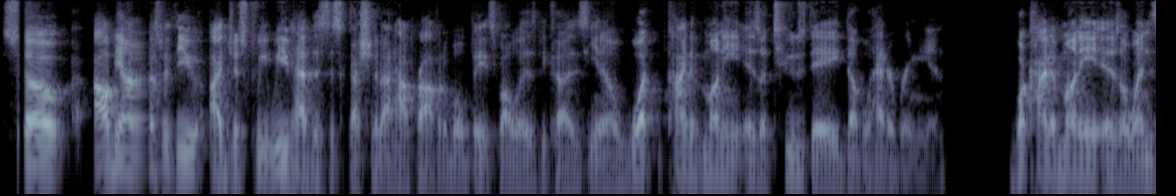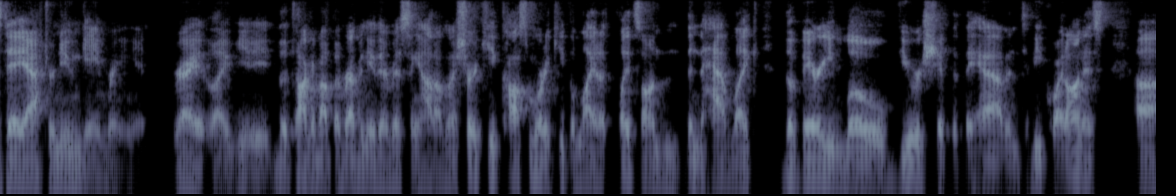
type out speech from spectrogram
So I'll be honest with you. I just we we've had this discussion about how profitable baseball is because you know what kind of money is a Tuesday doubleheader bringing in? What kind of money is a Wednesday afternoon game bringing in? Right? Like the talk about the revenue they're missing out on. I'm sure it costs more to keep the light lights on than, than to have like the very low viewership that they have. And to be quite honest, uh,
